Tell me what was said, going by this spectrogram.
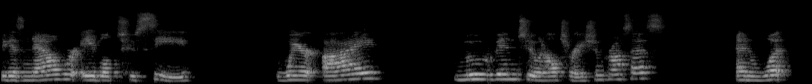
Because now we're able to see where I move into an alteration process and what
